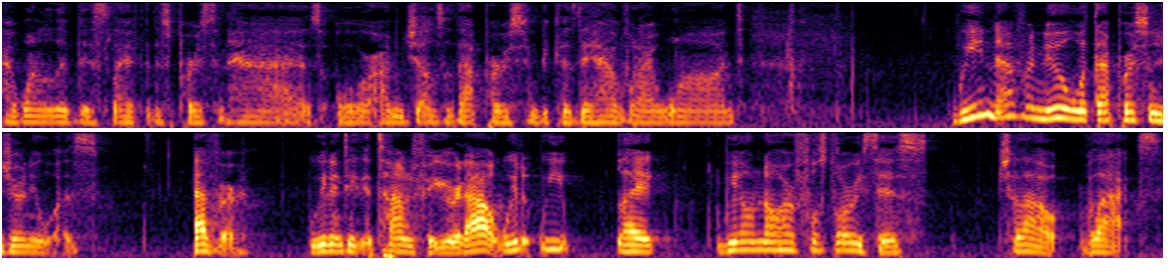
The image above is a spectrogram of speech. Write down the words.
I want to live this life that this person has, or I'm jealous of that person because they have what I want. We never knew what that person's journey was, ever. We didn't take the time to figure it out. We we like we don't know her full story, sis. Chill out, relax.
